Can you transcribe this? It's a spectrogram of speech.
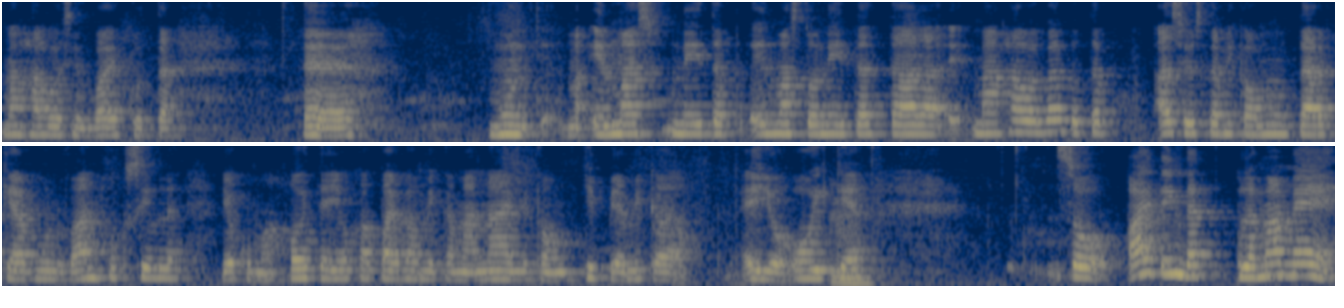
mä haluaisin vaikuttaa eh, mun ilmais, niitä, ilmasto niitä täällä. Mä haluan vaikuttaa asioista, mikä on mun tärkeä mun vanhuksille. Joku mä hoitan joka päivä, mikä mä näen, mikä on kipeä, mikä ei ole oikein. Mm. So I think that kyllä mä menen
